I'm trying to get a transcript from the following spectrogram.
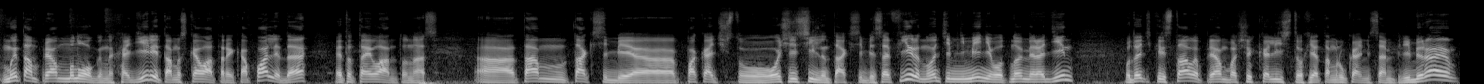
мы там прям много находили, там эскаваторы копали, да, это Таиланд у нас. А, там так себе э, по качеству, очень сильно так себе сапфиры, но тем не менее вот номер один, вот эти кристаллы прям в больших количествах я там руками сам перебираю.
